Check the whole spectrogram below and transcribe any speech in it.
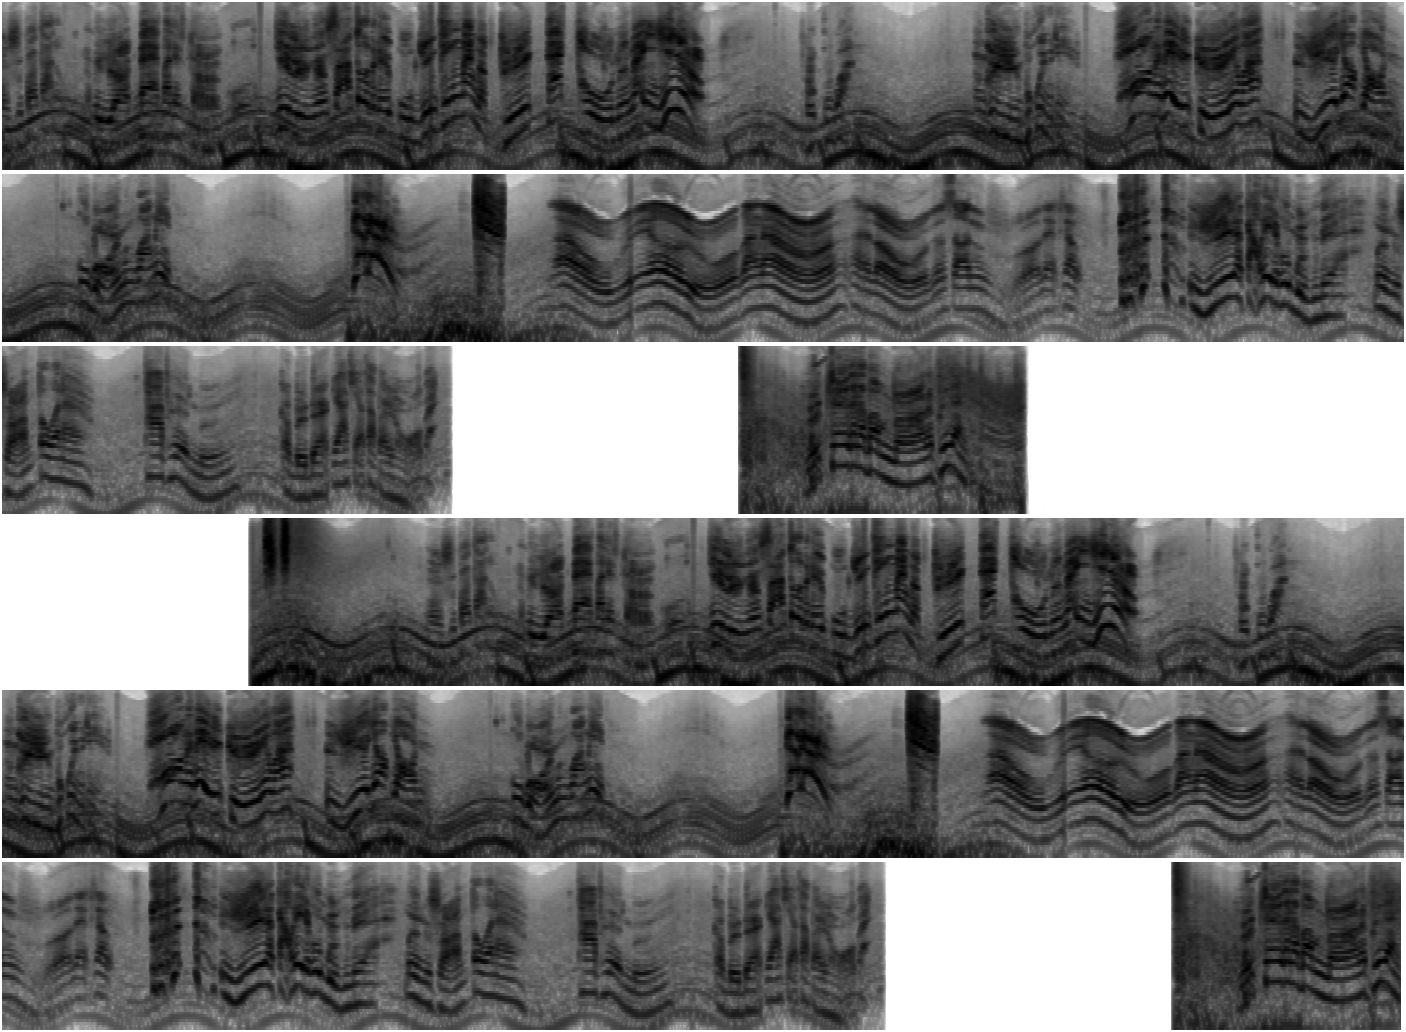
องสปาตาลูกไม่อยากแดกมาเลยตากูยี่เหลืองงั้นสามตัวไปเลยกูยิงทิ้งแม่งแบบพริกแท็กโถเลยนะไอ้เหี้ยเพราะกูกูวางมึงก็ยิงพวกกูอยู่ดิห้องในพระเอกเก๋ไงวะไอ้เหี้ยยอบยอน กูบอกให้มึมึงงวางมีดเร็วเร็ว Hello, real bang nào? Hello, cái sân của đẹp không? ไอ้เหี้ยเก่าดิเดี๋ยวพวกมึงเนี่ยมึงสารตัวน่ะ พาเพื่อนมึงกับเบอร์แดกยาเขียวตับไตหอไปเจอกันละบ่มหนานะเพื่อนมองสปาตาลูกไม่อยากแดกมาเลยตากูยี่เหลืองงั้นสามตัวไปเลยกูยิงทิ้งแม่งแบบพริกแท็กโถเลยนะไอ้เหี้ยเพราะกูกูวางมึงก็ยิงพวกกูอยู่ดิห้องในพระเอกเก๋ไงวะไอ้ เหี้ยยอบยอน กูบอกให้มึมึงงวางมีดเร็วเร็ว Hello, real bang nào? Hello, cái sân của đẹp không? ไอ้เหี้ยเก่าดิเดี๋ยวพวกมึงเนี่ยมึงสารตัวน่ะพาเพื่อนมึงกับเบอร์แดกยาเขียวตับไตหอไปเจอกันละบ่มหนานะเพื่อน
